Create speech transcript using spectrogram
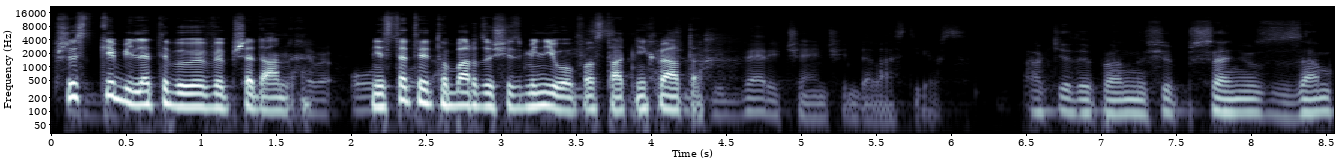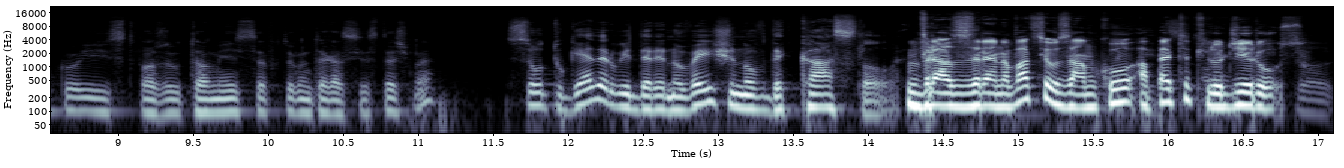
Wszystkie bilety były wyprzedane. Niestety to bardzo się zmieniło w ostatnich latach. A kiedy pan się przeniósł z zamku i stworzył to miejsce, w którym teraz jesteśmy? Wraz z renowacją zamku apetyt ludzi rósł.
